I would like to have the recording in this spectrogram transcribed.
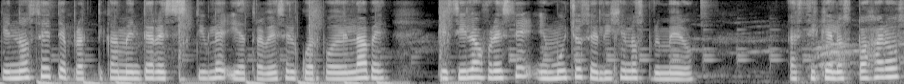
que no se te prácticamente resistible y atraviesa el cuerpo del ave que sí la ofrece y muchos eligen los primeros. Así que los pájaros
